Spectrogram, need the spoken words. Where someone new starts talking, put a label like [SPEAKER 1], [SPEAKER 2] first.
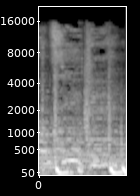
[SPEAKER 1] don't seek it.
